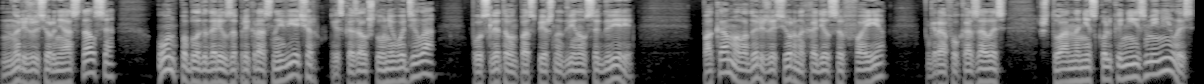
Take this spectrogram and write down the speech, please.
Но режиссер не остался, он поблагодарил за прекрасный вечер и сказал, что у него дела. После этого он поспешно двинулся к двери. Пока молодой режиссер находился в фойе, графу казалось, что Анна нисколько не изменилась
